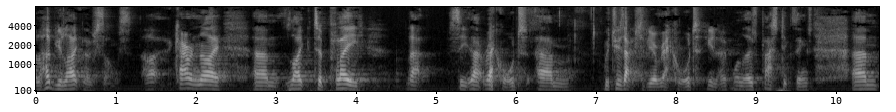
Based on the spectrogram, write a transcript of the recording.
Well, I hope you like those songs. Uh, Karen and I um, like to play that, see, that record, um, which is actually a record, you know, one of those plastic things, um,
